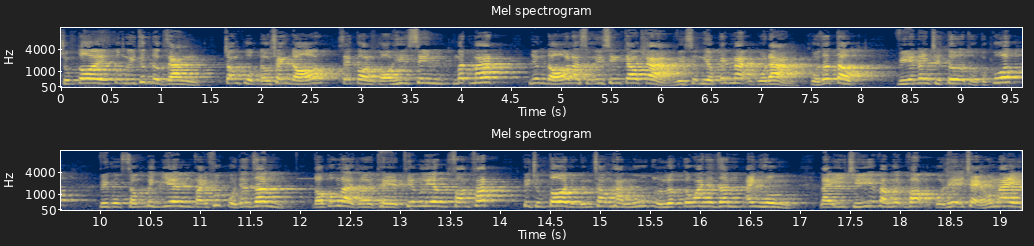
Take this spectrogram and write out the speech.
Chúng tôi cũng ý thức được rằng trong cuộc đấu tranh đó sẽ còn có hy sinh, mất mát, nhưng đó là sự hy sinh cao cả vì sự nghiệp cách mạng của Đảng, của dân tộc, vì an ninh trật tự của Tổ quốc, vì cuộc sống bình yên và hạnh phúc của nhân dân. Đó cũng là lời thề thiêng liêng son sắt khi chúng tôi được đứng trong hàng ngũ của lực lượng công an nhân dân anh hùng là ý chí và nguyện vọng của thế hệ trẻ hôm nay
